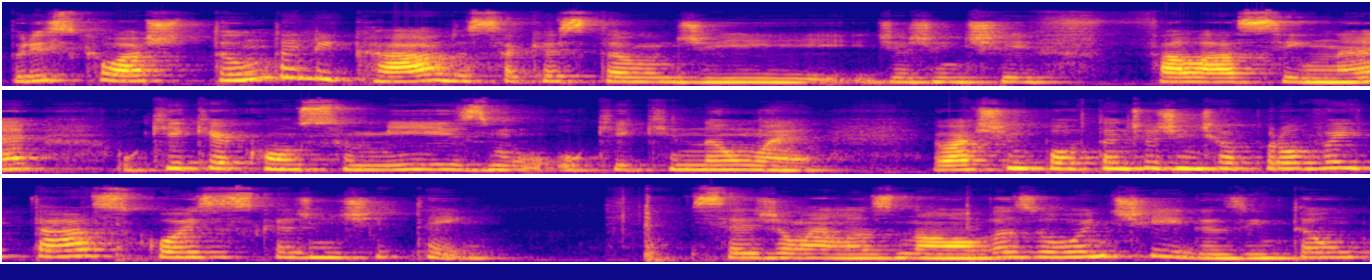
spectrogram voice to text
Por isso que eu acho tão delicado essa questão de, de a gente falar assim, né? O que, que é consumismo, o que, que não é. Eu acho importante a gente aproveitar as coisas que a gente tem, sejam elas novas ou antigas. Então,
